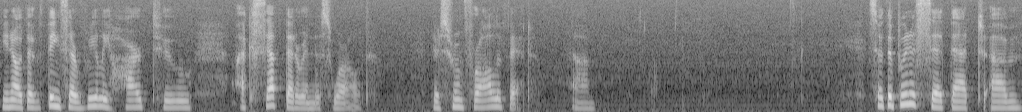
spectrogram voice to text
you know the things that are really hard to accept that are in this world. There's room for all of it. Um, so the Buddha said that. Um,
